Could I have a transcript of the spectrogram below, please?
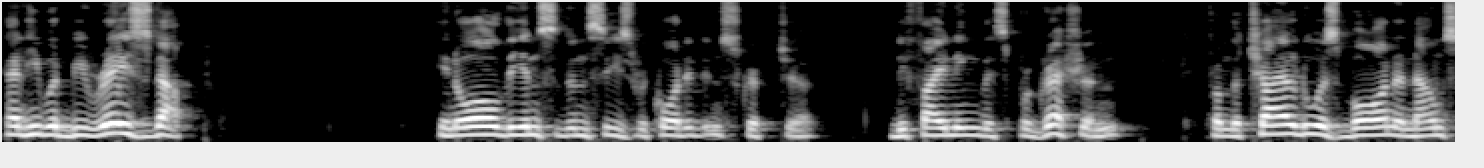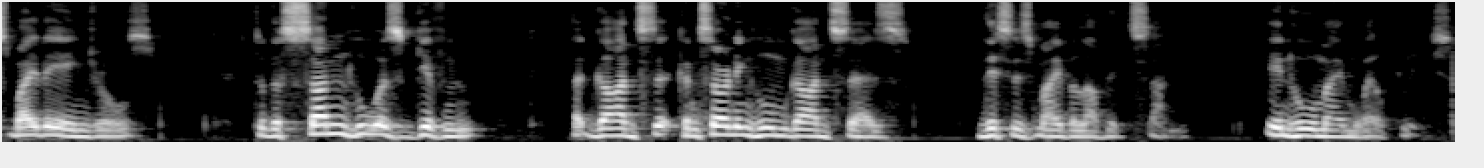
and he would be raised up in all the incidences recorded in Scripture, defining this progression from the child who was born, announced by the angels, to the son who was given, that God concerning whom God says, "This is my beloved son, in whom I am well pleased."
